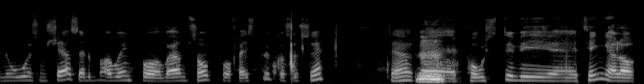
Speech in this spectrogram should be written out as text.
noe som skjer, så er det bare å gå inn på Verdens Håp på Facebook og så se. Der Mm. eh, poster vi eh, ting. Eller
